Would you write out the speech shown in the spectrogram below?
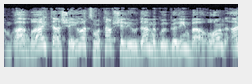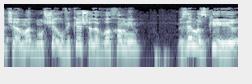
אמרה הברייתא שהיו עצמותיו של יהודה מגולגלים בארון עד שעמד משה וביקש עליו רחמים. וזה מזכיר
